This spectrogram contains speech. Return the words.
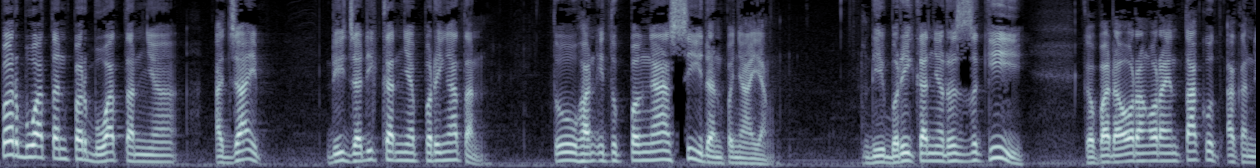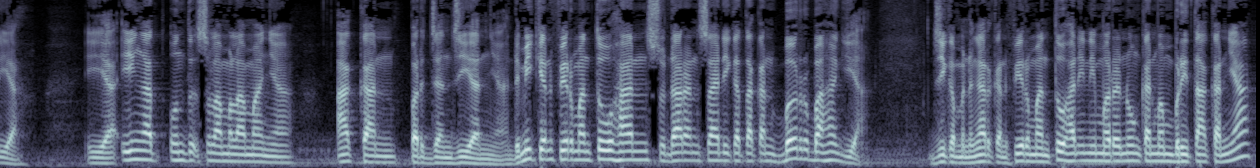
Perbuatan-perbuatannya ajaib, dijadikannya peringatan. Tuhan itu pengasih dan penyayang. Diberikannya rezeki kepada orang-orang yang takut akan dia. Ia ingat untuk selama-lamanya akan perjanjiannya. Demikian firman Tuhan, saudara saya dikatakan berbahagia. Jika mendengarkan firman Tuhan ini merenungkan memberitakannya,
